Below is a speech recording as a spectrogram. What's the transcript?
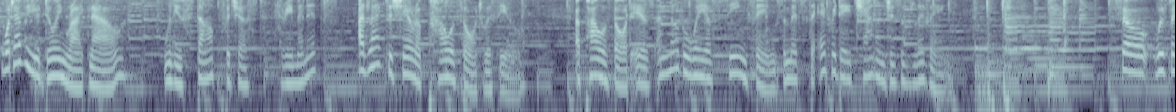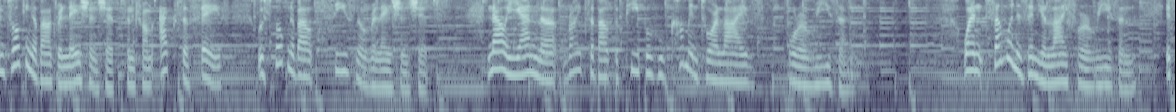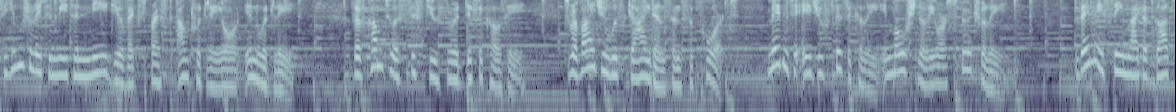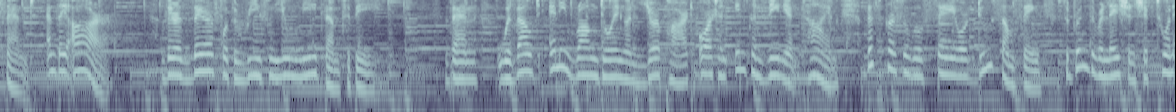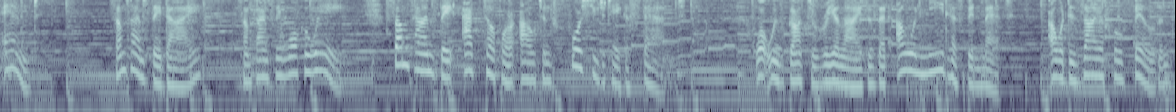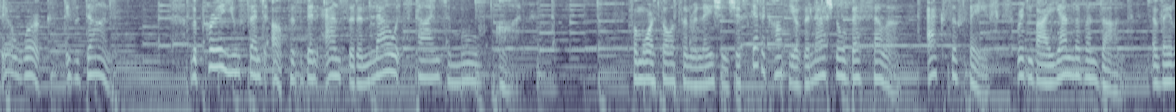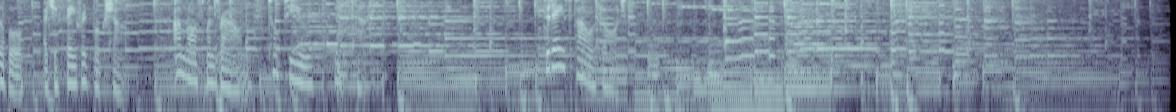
Whatever you're doing right now, will you stop for just three minutes? I'd like to share a power thought with you. A power thought is another way of seeing things amidst the everyday challenges of living. So, we've been talking about relationships, and from acts of faith, we've spoken about seasonal relationships. Now, Iyanla writes about the people who come into our lives for a reason. When someone is in your life for a reason, it's usually to meet a need you've expressed outwardly or inwardly. They've come to assist you through a difficulty, to provide you with guidance and support, maybe to aid you physically, emotionally, or spiritually. They may seem like a godsend, and they are. They're there for the reason you need them to be. Then, without any wrongdoing on your part or at an inconvenient time, this person will say or do something to bring the relationship to an end. Sometimes they die, sometimes they walk away, sometimes they act up or out and force you to take a stand. What we've got to realize is that our need has been met our desire fulfilled, and their work is done. The prayer you sent up has been answered, and now it's time to move on. For more thoughts on relationships, get a copy of the national bestseller, Acts of Faith, written by Iyanla Vanzant, available at your favorite bookshop. I'm Rosamond Brown. Talk to you next time. Today's Power Thought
